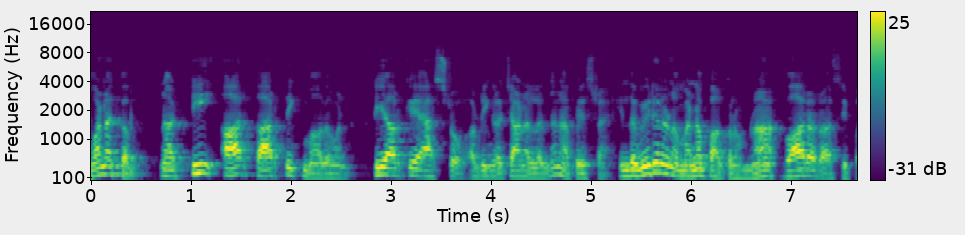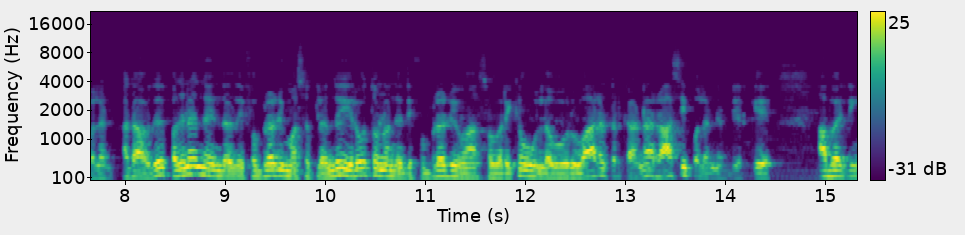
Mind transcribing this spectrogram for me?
வணக்கம். நான் TR Karthik Madhavan. TRK Astro அப்படிங்கிற சேனல்லேருந்து நான் பேசுகிறேன் இந்த வீடியோவில் நம்ம என்ன பார்க்குறோம்னா வார ராசி பலன். அதாவது பதினைந்தாந்தேதி பிப்ரவரி மாதத்துலேருந்து இருபத்தொன்னாந்தேதி பிப்ரவரி மாதம் வரைக்கும் உள்ள ஒரு வாரத்திற்கான ராசி பலன் எப்படி இருக்குது அப்படி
